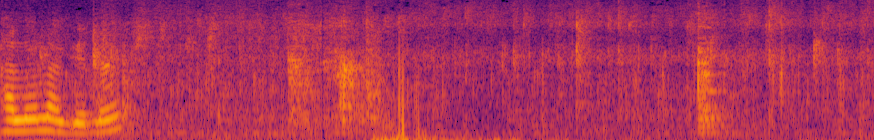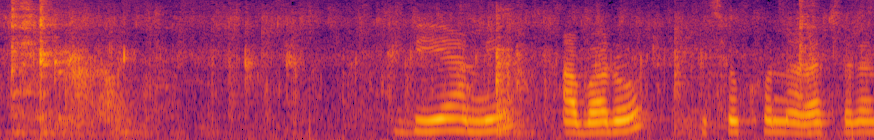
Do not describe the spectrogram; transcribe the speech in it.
ভালো লাগে না। দিয়ে আমি আবারও কিছুক্ষণ নাড়াচাড়া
